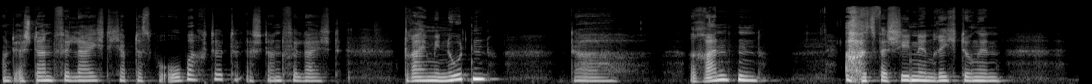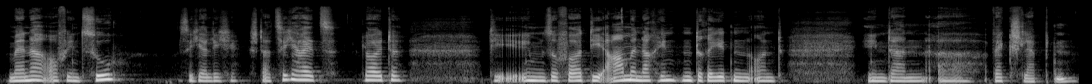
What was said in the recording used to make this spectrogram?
Und er stand vielleicht, ich habe das beobachtet, er stand vielleicht drei Minuten. Da rannten aus verschiedenen Richtungen Männer auf ihn zu, sicherlich Staatssicherheitsleute, die ihm sofort die Arme nach hinten drehten und ihn dann äh, wegschleppten.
